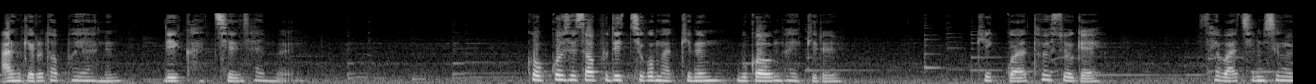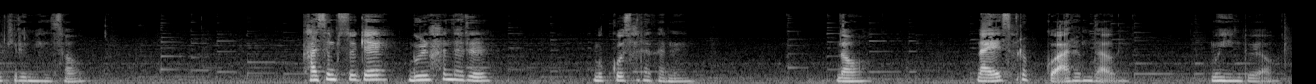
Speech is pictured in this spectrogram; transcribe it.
안개로 덮어야 하는 네 갇힌 삶을 곳곳에서 부딪히고 막히는 무거운 발길을 깃과 털 속에 새와 짐승을 기르면서 가슴 속에 물 하나를 묻고 살아가는 너, 나의 서럽고 아름다운 무인도여.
